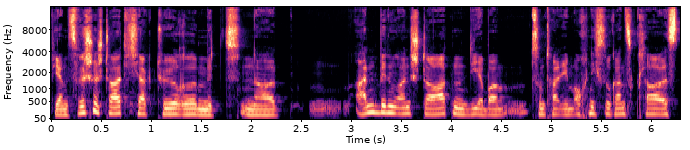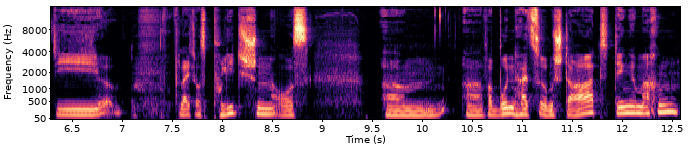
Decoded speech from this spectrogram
Wir haben zwischenstaatliche Akteure mit einer Anbindung an Staaten, die aber zum Teil eben auch nicht so ganz klar ist, die vielleicht aus politischen, aus ähm, äh, Verbundenheit zu ihrem Staat Dinge machen.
